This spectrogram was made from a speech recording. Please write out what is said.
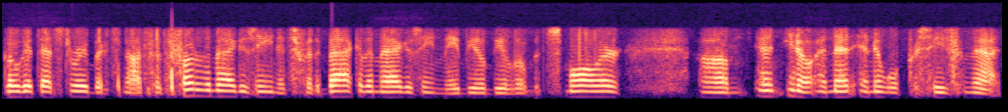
"Go get that story," but it's not for the front of the magazine; it's for the back of the magazine. Maybe it'll be a little bit smaller, um, and you know, and then and it will proceed from that.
